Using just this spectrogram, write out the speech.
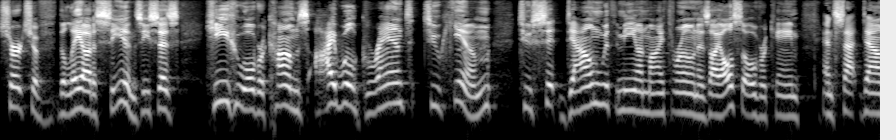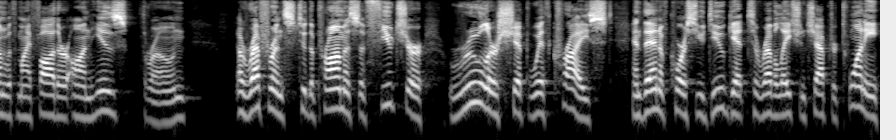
church of the Laodiceans, he says, he who overcomes, I will grant to him to sit down with me on my throne, as I also overcame and sat down with my Father on his throne. A reference to the promise of future rulership with Christ. And then, of course, you do get to Revelation chapter 20,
